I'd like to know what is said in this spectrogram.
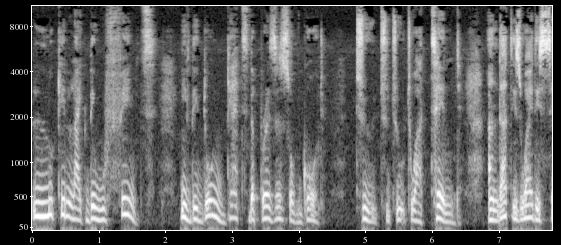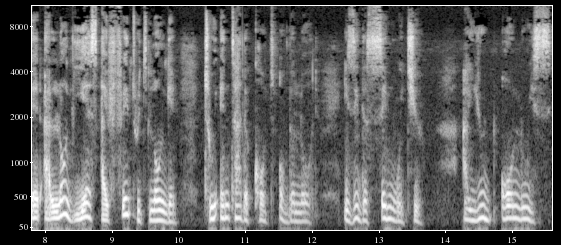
looking like they will faint if they don't get the presence of God to, to, to, to attend. And that is why they said, Along, yes, I faint with longing to enter the court of the Lord. Is it the same with you? Are you always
